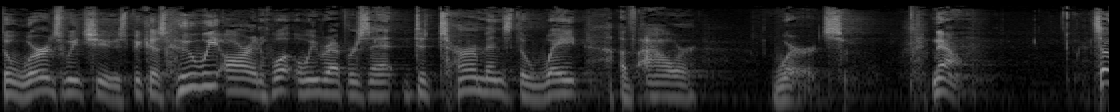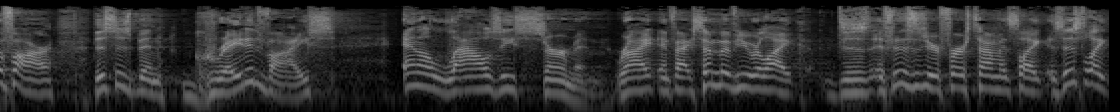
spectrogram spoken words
the words we choose, because who we are and what we represent determines the weight of our words. Now, so far, this has been great advice and a lousy sermon, right? In fact, some of you are like, if this is your first time, it's like, is this like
